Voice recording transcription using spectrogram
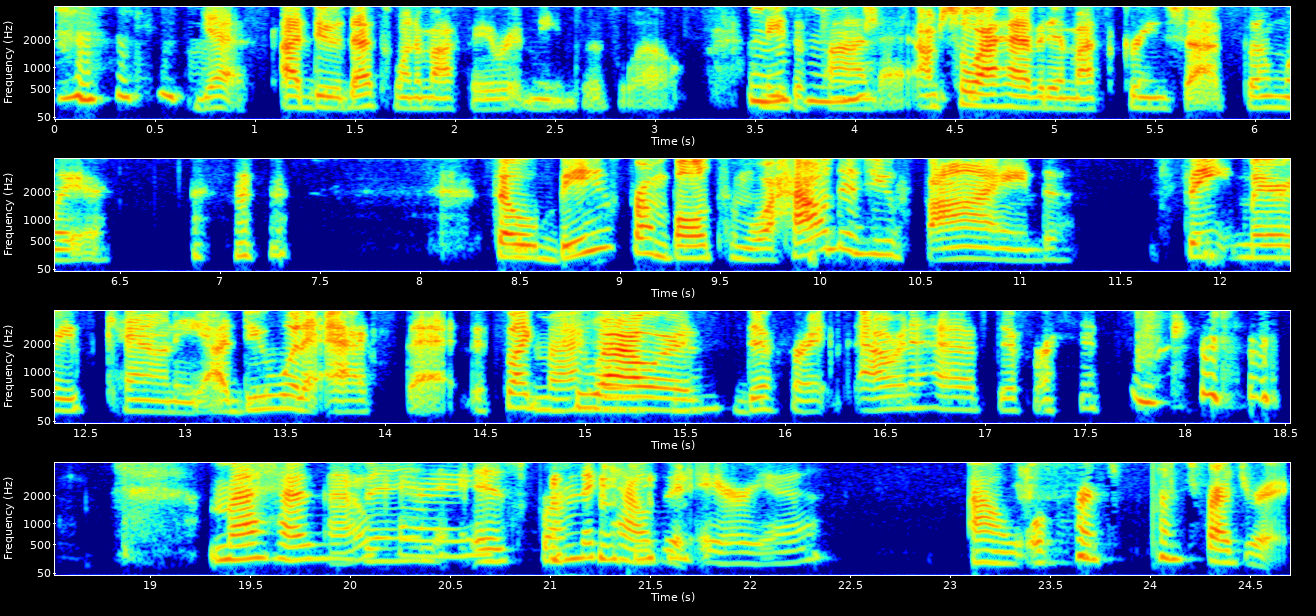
yes, I do. That's one of my favorite memes as well. Mm-hmm. Need to mm-hmm. find that. I'm sure I have it in my screenshots somewhere. So, being from Baltimore, how did you find St. Mary's County? I do want to ask that. It's like My two husband. hours different, hour and a half different. My husband okay. is from the Calvert area. um, or Prince Prince Frederick.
